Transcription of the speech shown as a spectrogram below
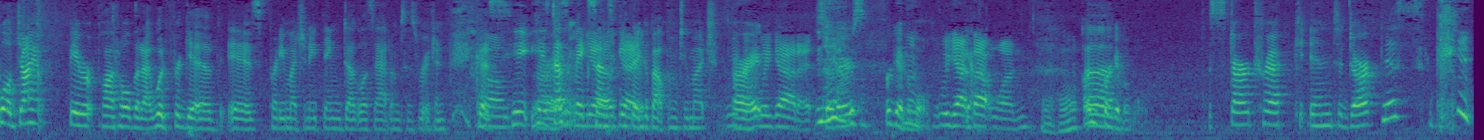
well, giant favorite plot hole that I would forgive is pretty much anything Douglas Adams has written because Um, he, he all right. doesn't make Yeah, sense if you think about them too much. All right. we got it. so there's forgivable, we got Yeah. that one. Mm-hmm. unforgivable. Star Trek Into Darkness.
